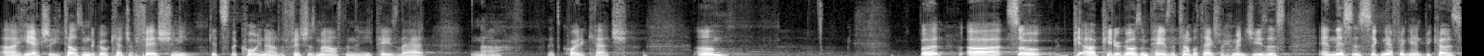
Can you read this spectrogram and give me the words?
Uh, he actually tells him to go catch a fish, and he gets the coin out of the fish's mouth, and then he pays that. And uh, that's quite a catch. Um, but uh, so uh, Peter goes and pays the temple tax for him and Jesus. And this is significant because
